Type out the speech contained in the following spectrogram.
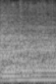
Yeah.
